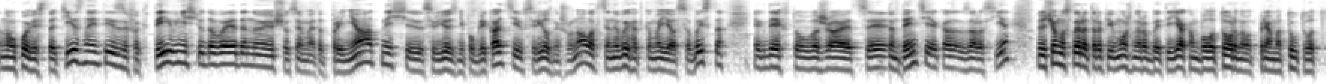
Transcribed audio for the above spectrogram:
наукові статті знайти з ефективністю доведеною, що це метод прийнятний, е, серйозні публікації в серйозних журналах. Це не вигадка моя особиста, як дехто вважає. Це тенденція, яка зараз є. Причому склеротерапію можна робити як амбулаторно, от прямо тут, от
